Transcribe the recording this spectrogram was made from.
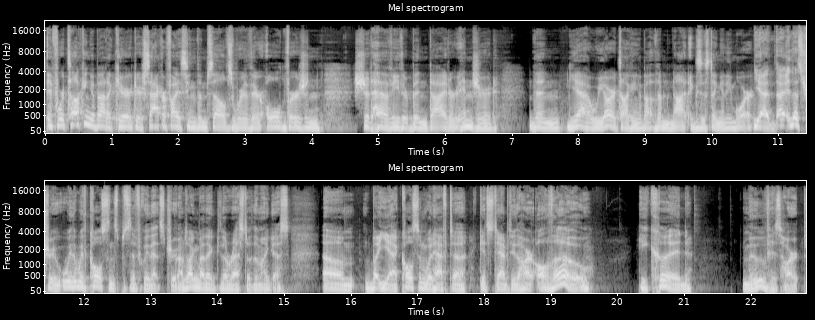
if we're talking about a character sacrificing themselves where their old version should have either been died or injured then yeah we are talking about them not existing anymore Yeah, that, that's true. With with Coulson specifically, that's true. I'm talking about the, the rest of them, I guess. Um, but yeah, Coulson would have to get stabbed through the heart, although he could move his heart.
